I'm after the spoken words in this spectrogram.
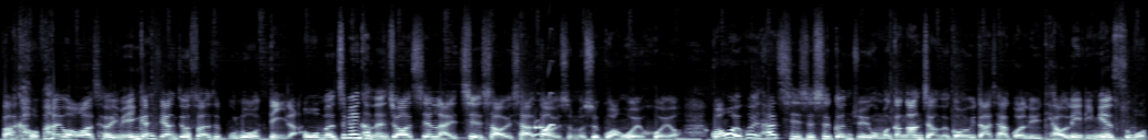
把狗放在娃娃车里面，应该这样就算是不落地啦。我们这边可能就要先来介绍一下，到底什么是管委会哦。管委会它其实是根据我们刚刚讲的《公寓大厦管理条例》里面所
